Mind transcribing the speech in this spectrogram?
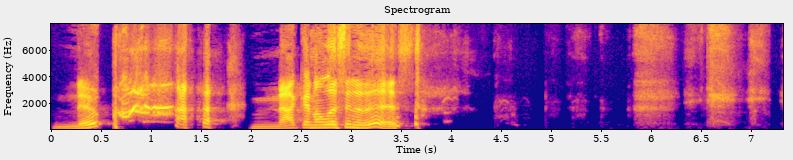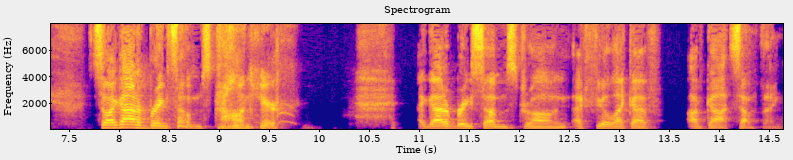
Nope. Not gonna listen to this. So I got to bring something strong here. I got to bring something strong. I feel like I've I've got something.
